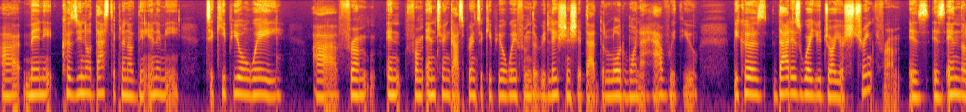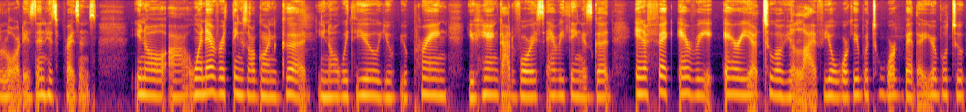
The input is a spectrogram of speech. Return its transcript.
Uh, many, because you know that's the plan of the enemy to keep you away uh, from in from entering God's presence, to keep you away from the relationship that the Lord want to have with you, because that is where you draw your strength from. Is is in the Lord, is in His presence you know, uh, whenever things are going good, you know, with you, you you're praying, you're hearing God's voice, everything is good. It affect every area too of your life. Your work, you're able to work better. You're able to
